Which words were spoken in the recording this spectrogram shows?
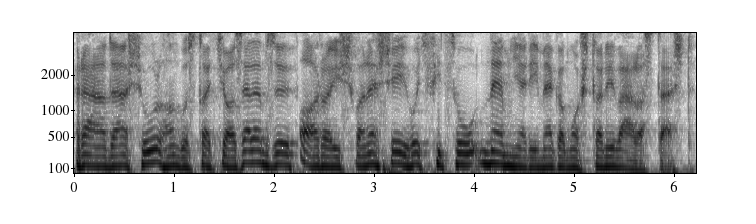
Ráadásul, hangoztatja az elemző, arra is van esély, hogy Ficó nem nyeri meg a mostani választást.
